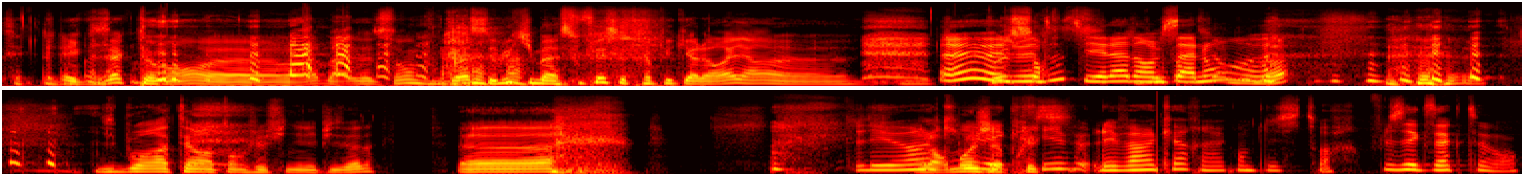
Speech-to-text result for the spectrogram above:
Exactement. Exactement. euh, voilà, bah, de toute façon, Booba, c'est lui qui m'a soufflé cette réplique à l'oreille. Hein, euh, Ouais, ouais, peux je me doute, il est là dans le salon. euh. Dites boire un thé en tant que je finis l'épisode. Euh, Les Alors vaincus moi, j'apprécie- écrivent, les vainqueurs racontent l'histoire. Plus exactement.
